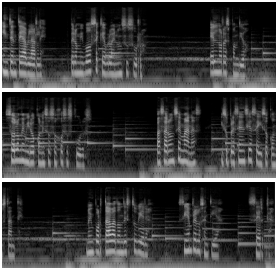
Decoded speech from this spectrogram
Intenté hablarle, pero mi voz se quebró en un susurro. Él no respondió, solo me miró con esos ojos oscuros. Pasaron semanas y su presencia se hizo constante. No importaba dónde estuviera, Siempre lo sentía, cerca,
